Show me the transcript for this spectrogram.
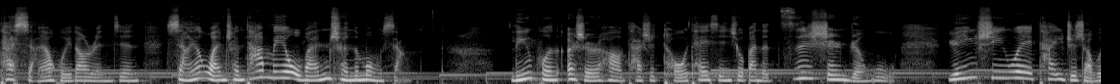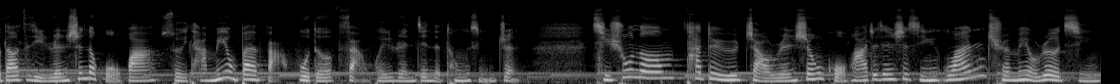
他想要回到人间，想要完成他没有完成的梦想。灵魂二十二号，他是投胎先修班的资深人物，原因是因为他一直找不到自己人生的火花，所以他没有办法获得返回人间的通行证。起初呢，他对于找人生火花这件事情完全没有热情。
